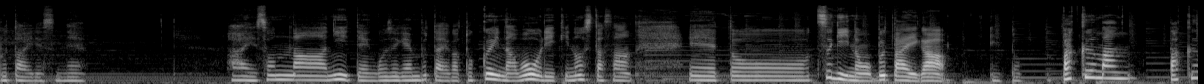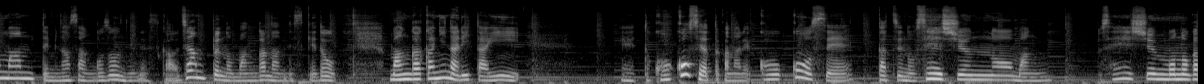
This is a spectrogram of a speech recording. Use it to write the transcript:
舞台ですね。はいそんな2.5次元舞台が得意なウォーリー木下さん。えっ、ー、と次の舞台がえっ、ー、とバクマン。バクマンって皆さんご存知ですか？ジャンプの漫画なんですけど漫画家になりたいえっ、ー、と高校生やったかなあれ。高校生たちの青春の漫青春物語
